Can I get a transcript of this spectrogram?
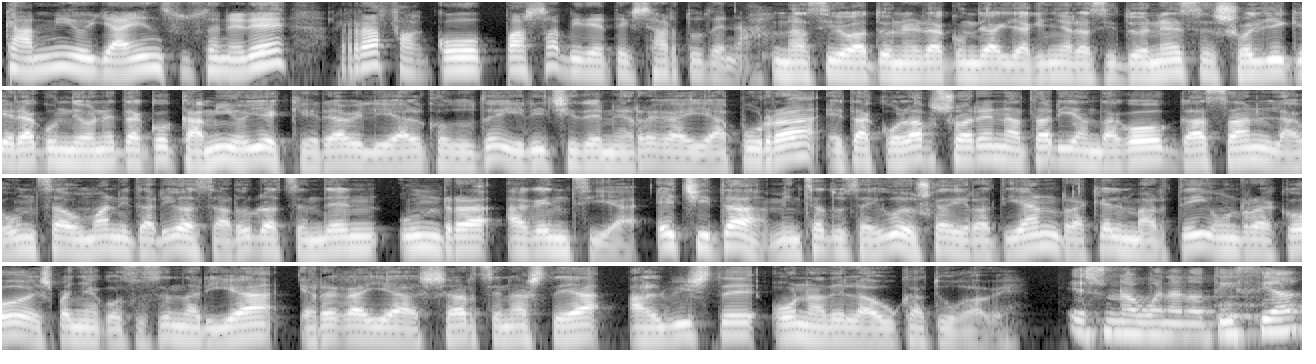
kamioia zuzen ere Rafako pasabidetik sartu dena. Nazio batuen erakundeak jakinara zituenez, soilik erakunde honetako kamioiek erabili halko dute iritsi den erregai apurra eta kolapsoaren atarian dago gazan laguntza humanitarioa zarduratzen den UNRA agentzia. Etxita, mintzatu zaigu Euskadi Ratian, Raquel Marti, UNRAko Espainiako zuzendaria erregaia sartzen albiste ona dela ukatu gabe. Es una buena noticia.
